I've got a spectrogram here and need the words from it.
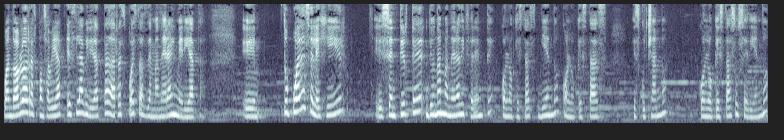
cuando hablo de responsabilidad, es la habilidad para dar respuestas de manera inmediata. Eh, tú puedes elegir eh, sentirte de una manera diferente con lo que estás viendo, con lo que estás escuchando, con lo que está sucediendo.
